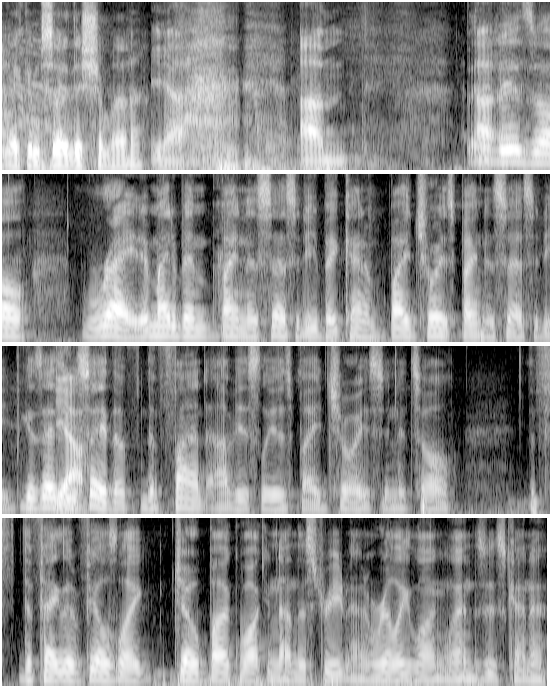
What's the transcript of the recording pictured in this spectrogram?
Make him say the Shema. yeah. um, But it is all right. It might have been by necessity, but kind of by choice by necessity. Because as Yeah. you say, the the font obviously is by choice, and it's all the, f- the fact that it feels like Joe Buck walking down the street on a really long lens is kind of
